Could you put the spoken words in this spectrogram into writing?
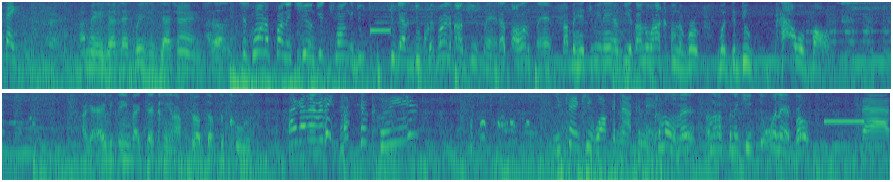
Take them. I mean, that, that grease just got changed, so. Just go in the front and chill and get drunk and do you gotta do. Quit worrying about juice, man. That's all I'm saying. I've been here three and a half years. I know when I come to work what to do. Powerball. I got everything back there clean. I filled up the coolers. I got everything that's so clean. You can't keep walking out, Canaz. Come on, man. I'm not finna keep doing that, bro. That.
